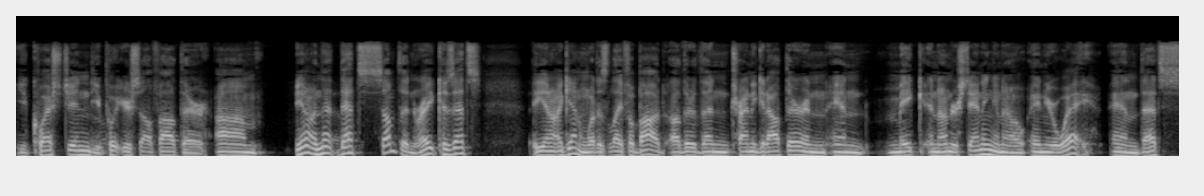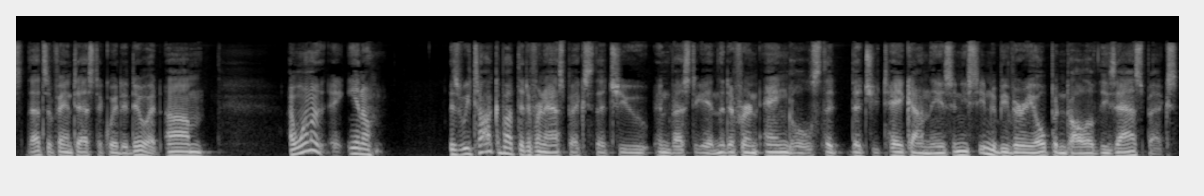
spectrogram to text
you questioned. You put yourself out there. Um, you know, and that that's something, right? Because that's you know, again, what is life about other than trying to get out there and, and make an understanding in, a, in your way? And that's, that's a fantastic way to do it. Um, I want to, you know, as we talk about the different aspects that you investigate and the different angles that, that you take on these, and you seem to be very open to all of these aspects.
